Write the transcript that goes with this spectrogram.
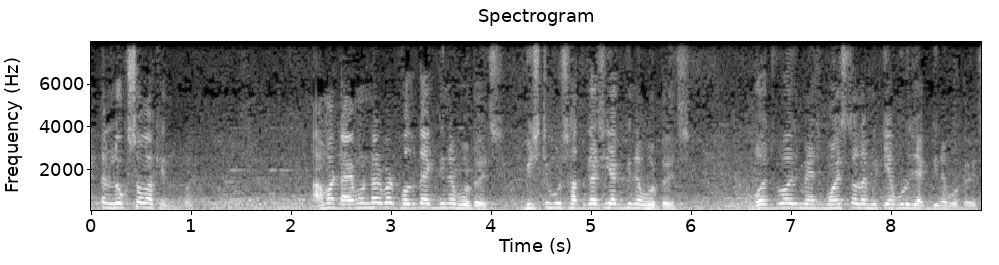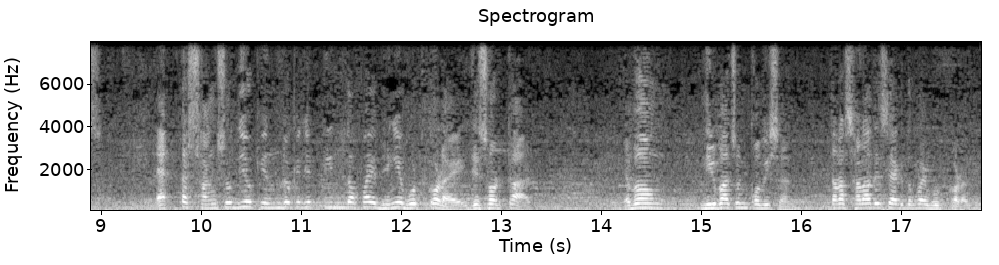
একটা লোকসভা কেন্দ্র। আমার ডায়মন্ড হারবার ফলতা একদিনে ভোট হয়েছে। বিষ্ণুপুর, সাতগাছি একদিনে ভোট হয়েছে। বজবজ মহেশতলা মিটিয়াপুরুজ একদিনে ভোট হয়েছে। একটা সাংসদীয় কেন্দ্রকে যে তিন দফায় ভেঙে ভোট করায় যে সরকার এবং নির্বাচন কমিশন, তারা সারা দেশে এক দফায় ভোট করাবে।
